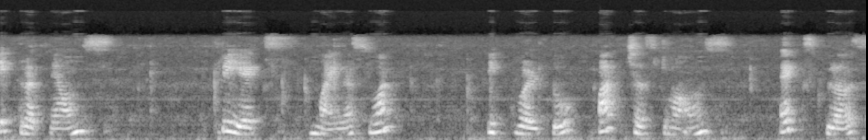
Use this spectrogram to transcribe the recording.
એક તૃત્યાંશ three x minus one equal to પાંચ છષ્ટમાંશ એક્સ પ્લસ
